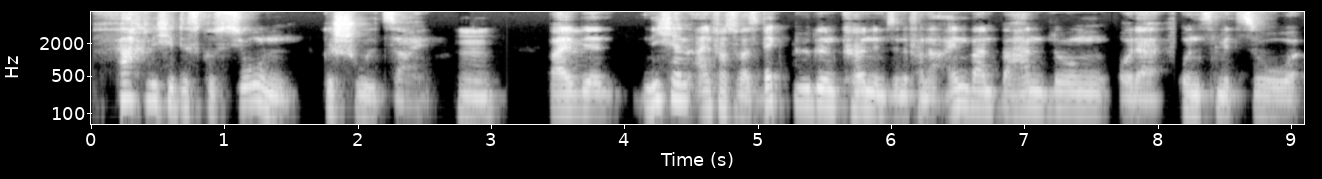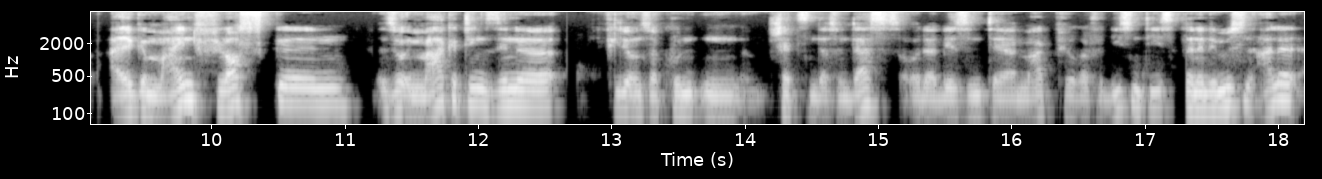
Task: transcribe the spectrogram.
fachliche Diskussionen geschult sein. Hm weil wir nicht einfach sowas wegbügeln können im Sinne von einer Einwandbehandlung oder uns mit so Allgemeinfloskeln, so im Marketing-Sinne, viele unserer Kunden schätzen das und das oder wir sind der Marktführer für dies und dies, sondern wir müssen alle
